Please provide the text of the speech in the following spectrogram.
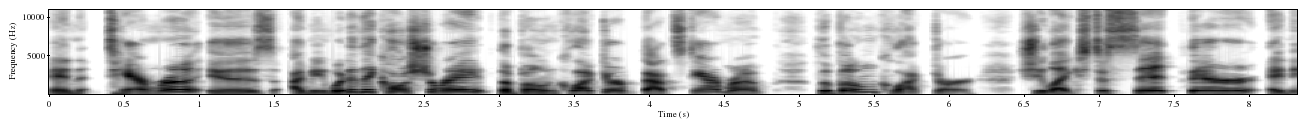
And Tamara is, I mean, what do they call Sheree? The bone collector? That's Tamara, the bone collector. She likes to sit there and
